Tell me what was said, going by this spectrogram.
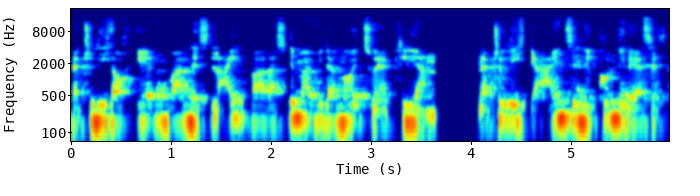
natürlich auch irgendwann es leid war, das immer wieder neu zu erklären. Natürlich der einzelne Kunde, der es jetzt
